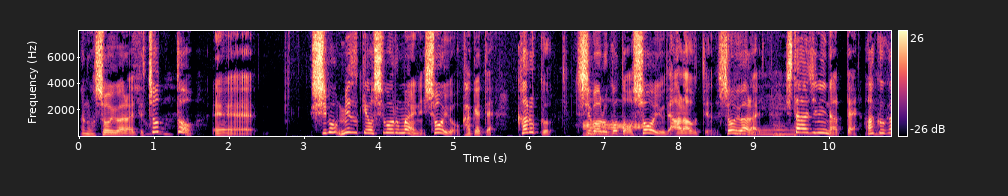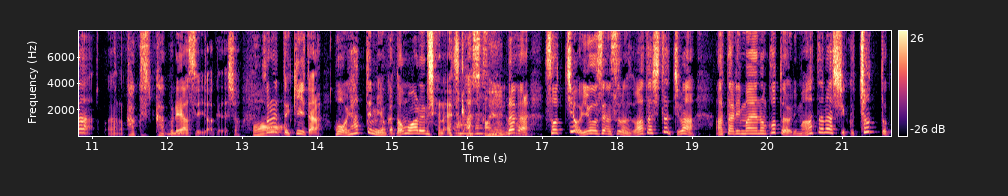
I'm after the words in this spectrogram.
あの、醤油洗いってちょっと、えー、絞、水気を絞る前に醤油をかけて、軽く絞ることを醤油で洗うっていうんです。醤油洗い。下味になってアクがあの隠れやすいわけでしょ。それって聞いたら、ほう、やってみようかと思われるじゃないですか。確かに。だから、そっちを優先するんです。私たちは当たり前のことよりも新しくちょっと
